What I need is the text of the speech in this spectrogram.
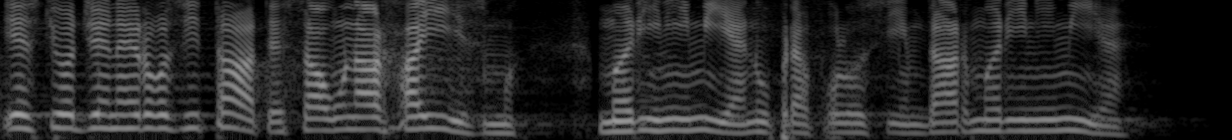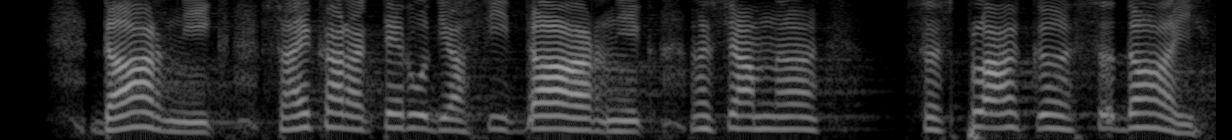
este o generozitate sau un arhaism, mărinimie, nu prea folosim, dar mărinimie. Darnic, să ai caracterul de a fi darnic, înseamnă să-ți placă să dai,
